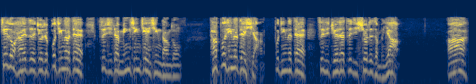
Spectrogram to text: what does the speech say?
这种孩子就是不停的在自己在明心见性当中，他不停的在想，不停的在自己觉得自己修的怎么样，啊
